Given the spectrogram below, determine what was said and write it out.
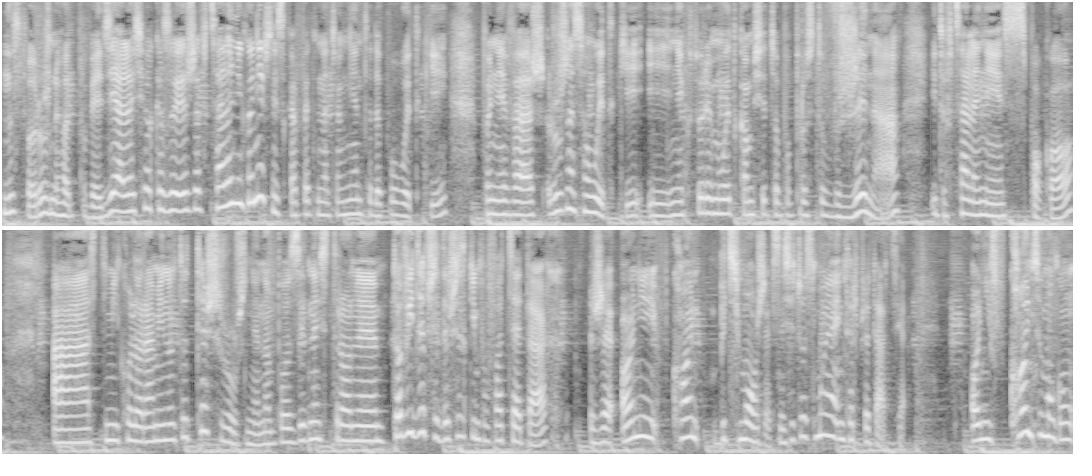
mnóstwo różnych odpowiedzi, ale się okazuje, że wcale niekoniecznie skarpety naciągnięte do półłytki, ponieważ różne są łydki i niektórym łydkom się to po prostu wrzyna i to wcale nie jest spoko. A z tymi kolorami, no to też różnie, no bo z jednej strony to widzę przede wszystkim po facetach, że oni w koń... być może, w sensie to jest moja interpretacja, oni w końcu mogą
